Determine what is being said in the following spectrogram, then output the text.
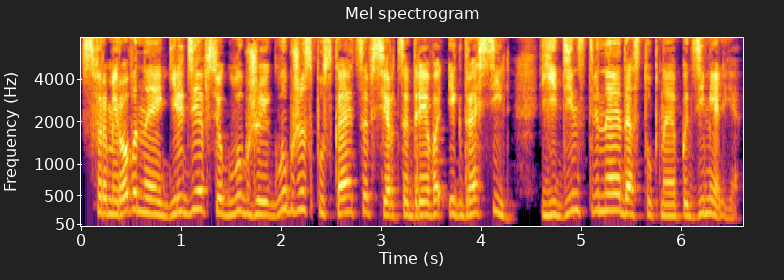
сформированная гильдия все глубже и глубже спускается в сердце древа Игдрасиль, единственное доступное подземелье.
